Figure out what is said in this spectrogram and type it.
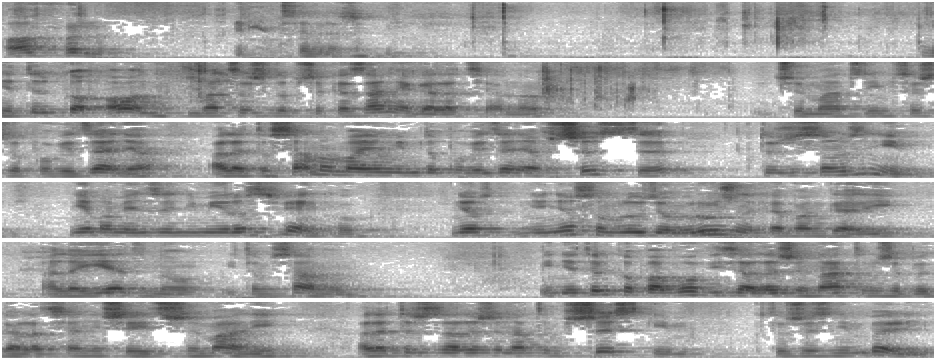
on przepraszam, nie tylko on ma coś do przekazania Galacjanom, czy ma im coś do powiedzenia, ale to samo mają im do powiedzenia wszyscy, którzy są z nim. Nie ma między nimi rozdźwięku. Nie niosą ludziom różnych Ewangelii, ale jedną i tą samą. I nie tylko Pawłowi zależy na tym, żeby Galacjanie się jej trzymali, ale też zależy na tym wszystkim, którzy z nim byli.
